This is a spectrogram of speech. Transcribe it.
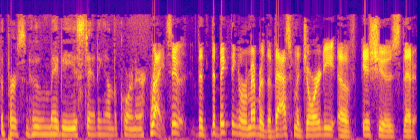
the person who maybe is standing on the corner. Right. So the the big thing to remember, the vast majority of issues that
